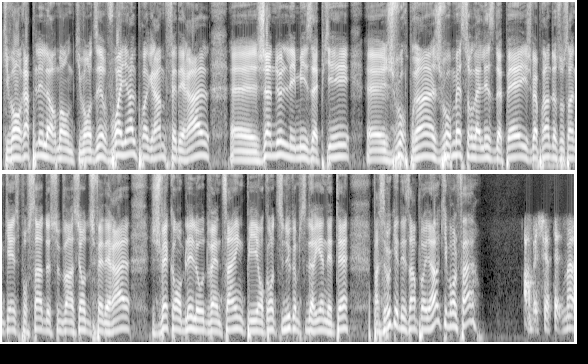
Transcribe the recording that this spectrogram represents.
qui vont rappeler leur monde, qui vont dire, voyant le programme fédéral, euh, j'annule les mises à pied, euh, je vous reprends, je vous remets sur la liste de paye, je vais prendre le 75% de subvention du fédéral, je vais combler l'autre 25, puis on continue comme si de rien n'était. Pensez-vous qu'il y a des employeurs qui vont le faire? Ah, ben certainement.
